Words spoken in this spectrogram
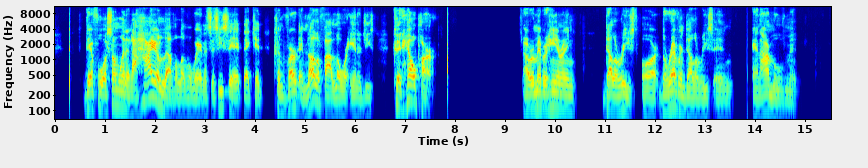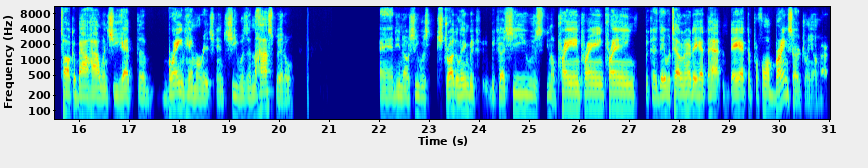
Therefore, someone at a higher level of awareness, as he said, that could convert and nullify lower energies, could help her. I remember hearing Della Reese or the Reverend Della Reese in and our movement talk about how when she had the brain hemorrhage and she was in the hospital and you know she was struggling because she was you know praying praying praying because they were telling her they had to have they had to perform brain surgery on her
